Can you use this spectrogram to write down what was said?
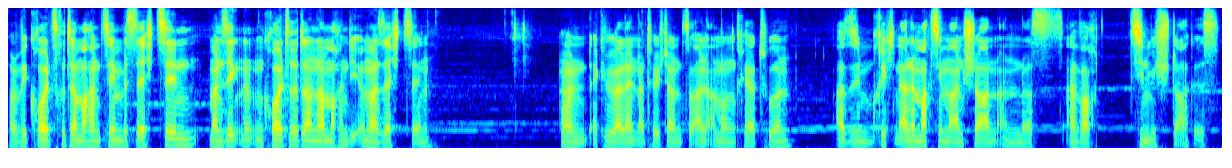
Oder wie Kreuzritter machen 10 bis 16. Man segnet einen Kreuzritter und dann machen die immer 16. Und äquivalent natürlich dann zu allen anderen Kreaturen. Also sie richten alle maximalen Schaden an, was einfach ziemlich stark ist.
